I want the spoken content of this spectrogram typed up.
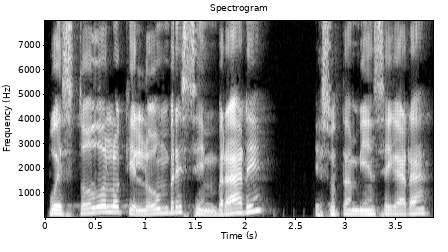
pues todo lo que el hombre sembrare, eso también segará.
